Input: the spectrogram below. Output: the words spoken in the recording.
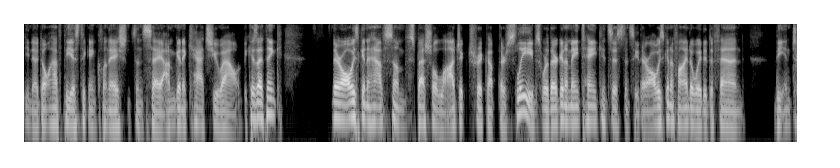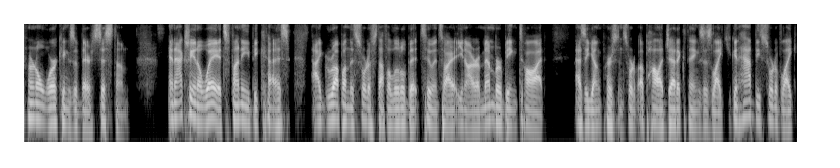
you know, don't have theistic inclinations and say, I'm going to catch you out. Because I think they're always going to have some special logic trick up their sleeves where they're going to maintain consistency. They're always going to find a way to defend the internal workings of their system. And actually, in a way, it's funny because I grew up on this sort of stuff a little bit too. And so I, you know, I remember being taught as a young person sort of apologetic things is like you can have these sort of like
